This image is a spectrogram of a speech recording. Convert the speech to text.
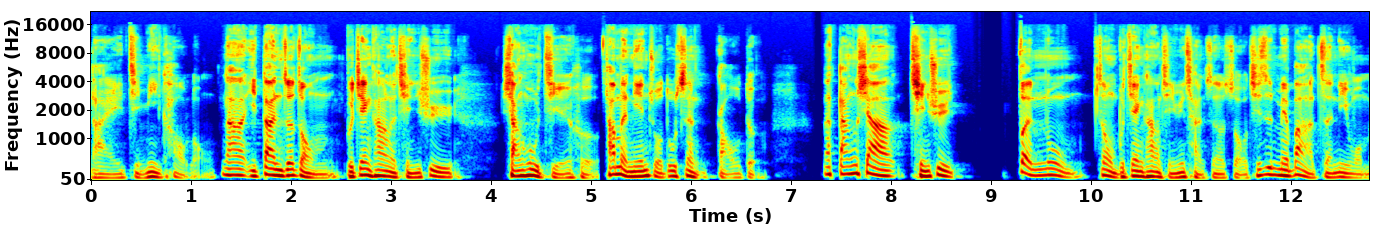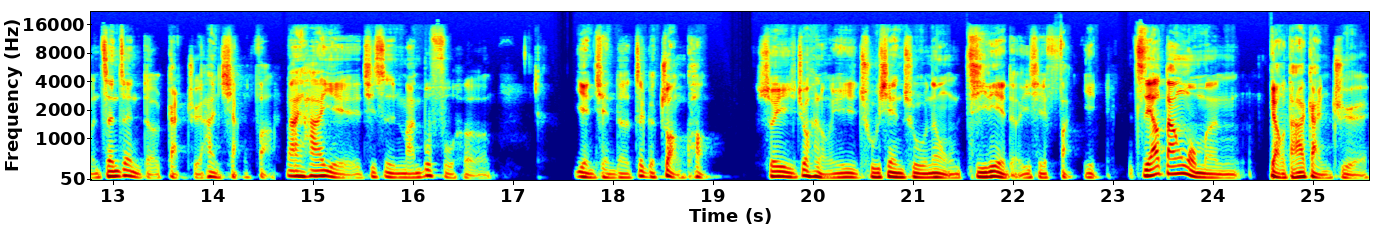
来紧密靠拢。那一旦这种不健康的情绪相互结合，它们粘着度是很高的。那当下情绪愤怒这种不健康情绪产生的时候，其实没有办法整理我们真正的感觉和想法。那它也其实蛮不符合眼前的这个状况。所以就很容易出现出那种激烈的一些反应。只要当我们表达感觉，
